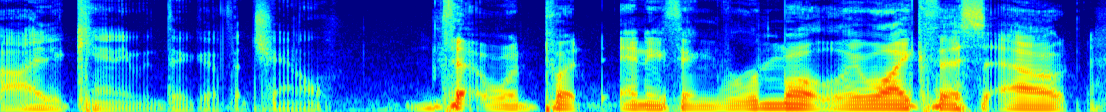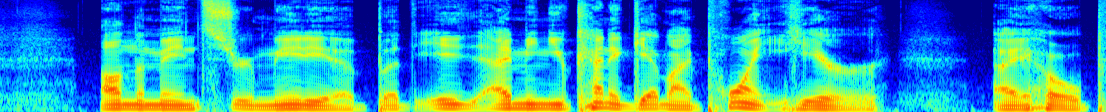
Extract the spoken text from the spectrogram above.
I can't even think of a channel that would put anything remotely like this out on the mainstream media but it, I mean you kind of get my point here I hope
